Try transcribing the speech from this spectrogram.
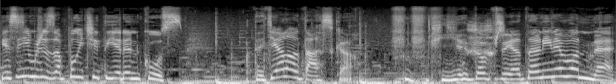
jestli ti může zapůjčit jeden kus. Teď je ale otázka. je to přijatelný nebo ne?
